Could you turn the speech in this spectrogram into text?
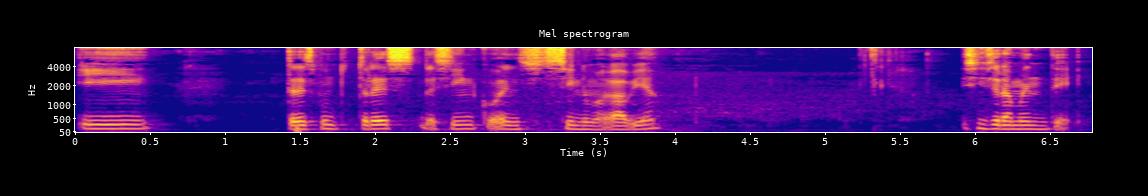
y 3.3 de 5 en Cinemagavia. Sinceramente,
